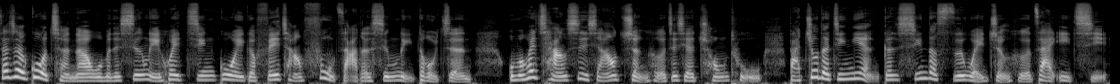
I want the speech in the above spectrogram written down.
在这个过程呢，我们的心里会经过一个非常复杂的心理斗争。我们会尝试想要整合这些冲突，把旧的经验跟新的思维整合在一起，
